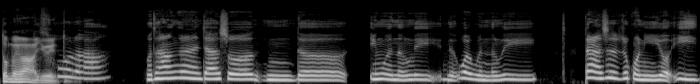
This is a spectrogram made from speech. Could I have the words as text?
都没办法阅读错。了啊！我常常跟人家说，你的英文能力、你的外文能力，当然是如果你有意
